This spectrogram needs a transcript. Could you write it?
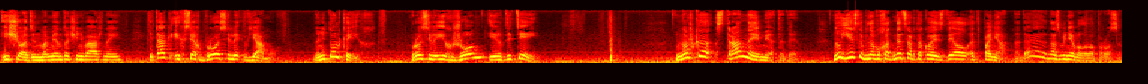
Еще один момент очень важный. Итак, их всех бросили в яму. Но не только их. Бросили их жен и их детей – Немножко странные методы. Ну, если бы на выходный царь такое сделал, это понятно, да, у нас бы не было вопросов.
